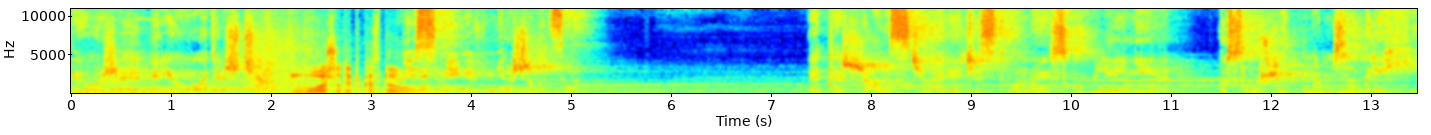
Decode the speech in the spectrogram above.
Ты уже переходишь черту. Ого, що ти така Не здорова? смей вмешиваться. Это шанс человечеству на искупление. Послужить нам за грехи.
